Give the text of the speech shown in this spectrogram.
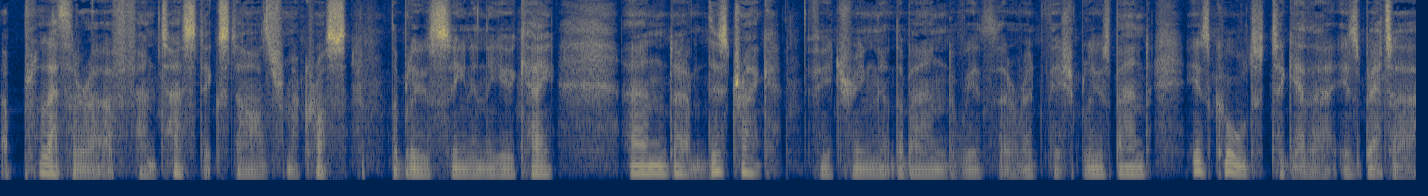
A plethora of fantastic stars from across the blues scene in the UK. And um, this track, featuring the band with Redfish Blues Band, is called Together is Better.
